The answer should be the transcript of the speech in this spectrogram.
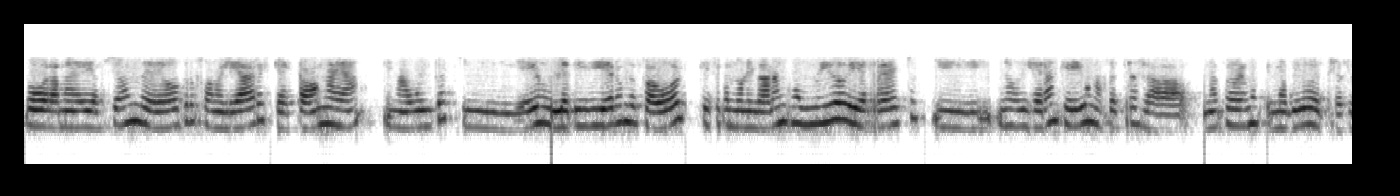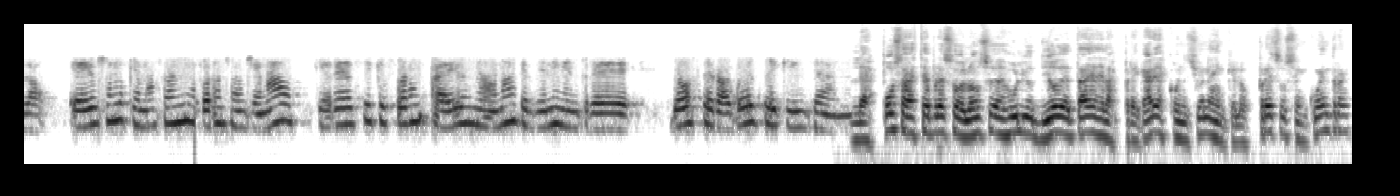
por la mediación de otros familiares que estaban allá en Agüita y ellos le pidieron de favor que se comunicaran conmigo y el resto y nos dijeran que iban a ser trasladados. No sabemos el motivo del traslado ellos son los que más años fueron sancionados. Quiere decir que fueron a ellos nada más que tienen entre 12, 14 y 15 años. La esposa de este preso del 11 de julio dio detalles de las precarias condiciones en que los presos se encuentran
